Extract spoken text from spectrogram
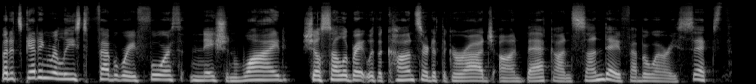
but it's getting released February 4th nationwide. She'll celebrate with a concert at the Garage on Beck on Sunday, February 6th.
